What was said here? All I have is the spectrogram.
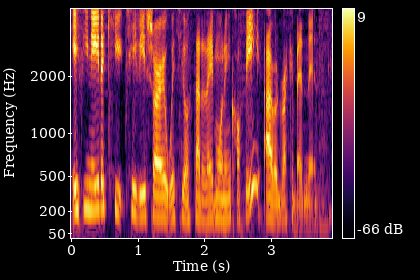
If you need a cute TV show with your Saturday morning coffee, I would recommend this.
